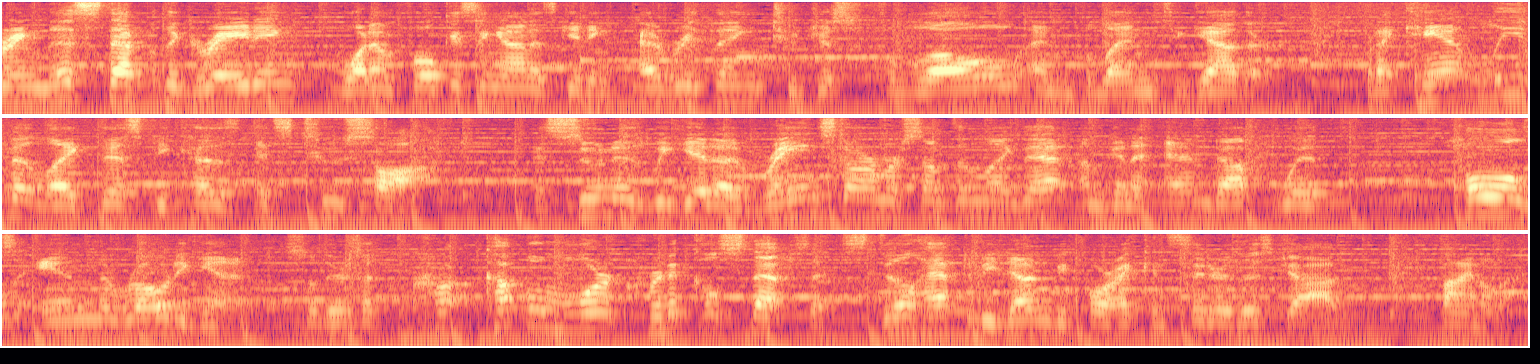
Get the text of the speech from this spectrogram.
During this step of the grading, what I'm focusing on is getting everything to just flow and blend together. But I can't leave it like this because it's too soft. As soon as we get a rainstorm or something like that, I'm gonna end up with holes in the road again. So there's a couple more critical steps that still have to be done before I consider this job finalized.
